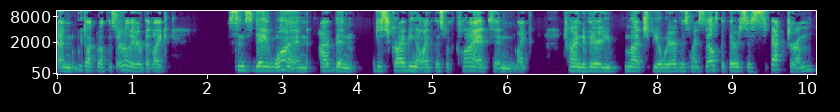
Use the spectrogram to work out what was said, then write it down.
and we talked about this earlier. But like since day one, I've been describing it like this with clients and like trying to very much be aware of this myself but there's this spectrum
